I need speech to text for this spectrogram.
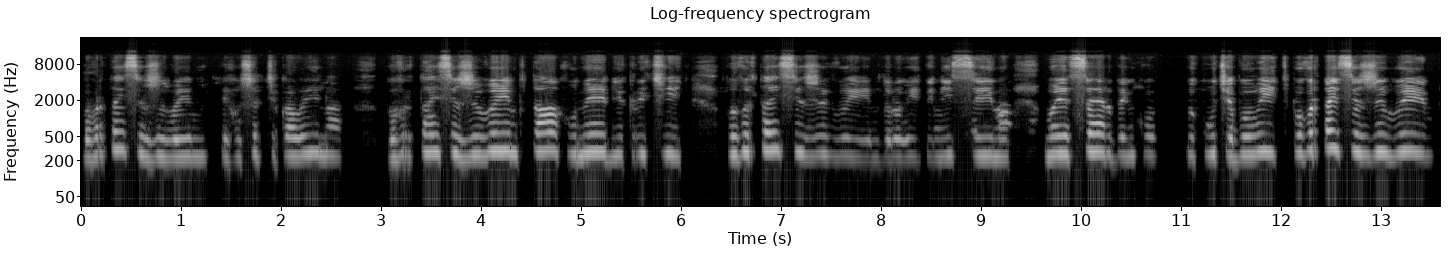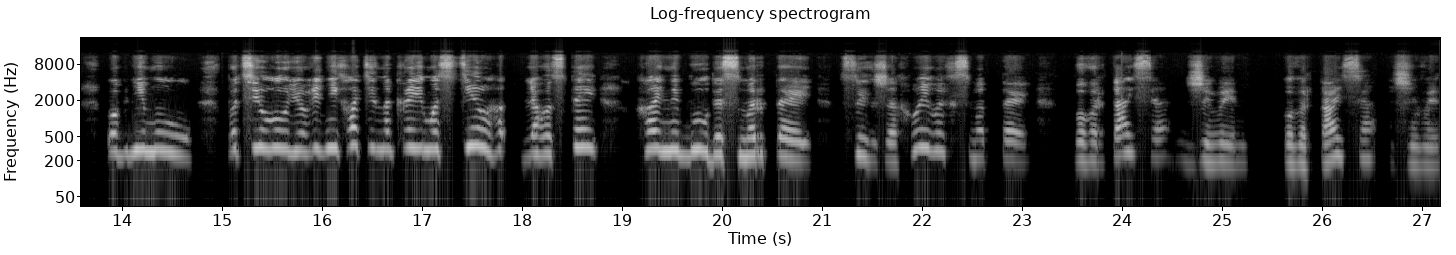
Повертайся живим, тихо шепче калина. Повертайся живим, птах у небі кричить. Повертайся живим, дорогий ти мій сину, моє серденько пекуче болить. Повертайся живим, обніму, поцілую, в рідній хаті накриємо стіл для гостей. Хай не буде смертей, цих жахливих смертей. Повертайся живим, повертайся живим.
